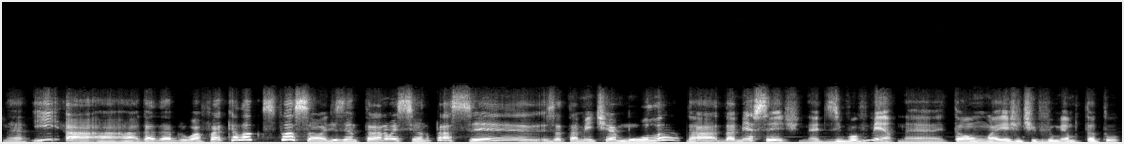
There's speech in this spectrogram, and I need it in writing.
Né? E a, a HWA foi aquela situação, eles entraram esse ano para ser exatamente a mula da, da Mercedes, né? desenvolvimento. Né? Então aí a gente viu mesmo tanto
